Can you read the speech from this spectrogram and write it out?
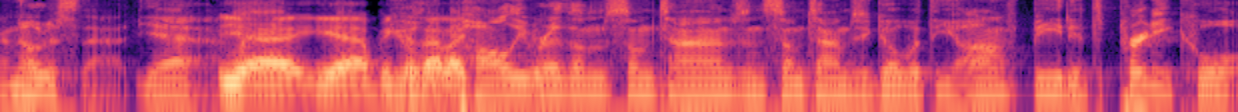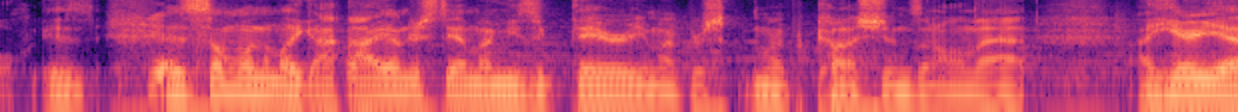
I noticed that. Yeah. yeah, yeah, because I like polyrhythms sometimes, and sometimes you go with the offbeat. It's pretty cool. Is Yeah. as someone like I, I understand my music theory, my pers- my percussions, and all that. I hear you.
